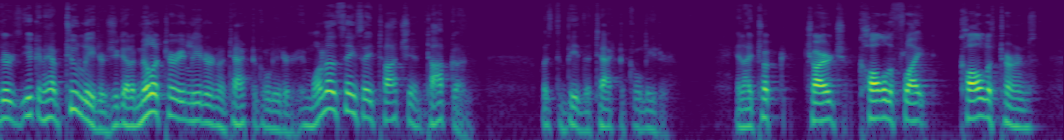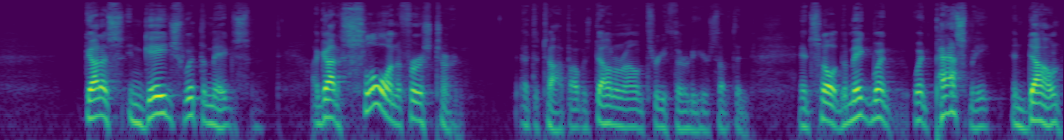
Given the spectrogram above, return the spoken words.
you can have two leaders. You've got a military leader and a tactical leader. And one of the things they taught you in Top Gun was to be the tactical leader. And I took charge, called the flight, called the turns, got us engaged with the MiGs. I got slow on the first turn at the top. I was down around 330 or something. And so the MiG went, went past me and down.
